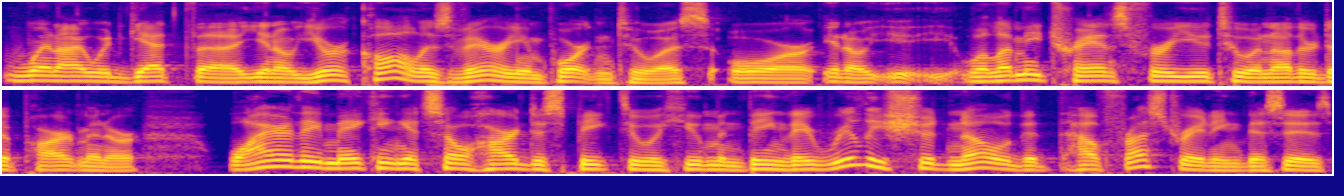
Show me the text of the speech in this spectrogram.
when I would get the, you know, your call is very important to us, or, you know, you, well, let me transfer you to another department, or why are they making it so hard to speak to a human being? They really should know that how frustrating this is.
